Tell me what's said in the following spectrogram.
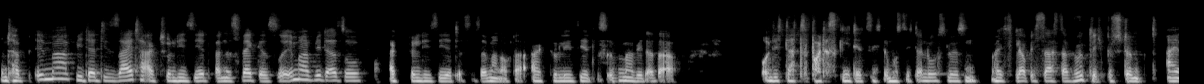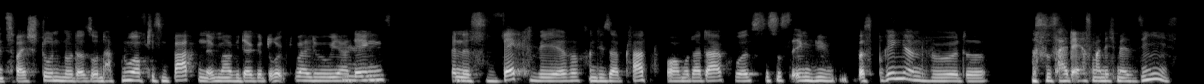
und habe immer wieder die Seite aktualisiert, wann es weg ist. So immer wieder so aktualisiert, es ist immer noch da, aktualisiert ist immer wieder da. Und ich dachte, boah, das geht jetzt nicht, du musst dich da loslösen. Weil ich glaube, ich saß da wirklich bestimmt ein, zwei Stunden oder so und habe nur auf diesen Button immer wieder gedrückt, weil du ja mhm. denkst, wenn es weg wäre von dieser Plattform oder da kurz, dass es irgendwie was bringen würde dass du es halt erstmal nicht mehr siehst.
